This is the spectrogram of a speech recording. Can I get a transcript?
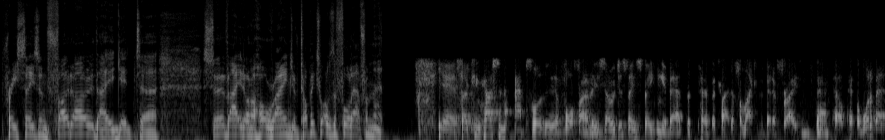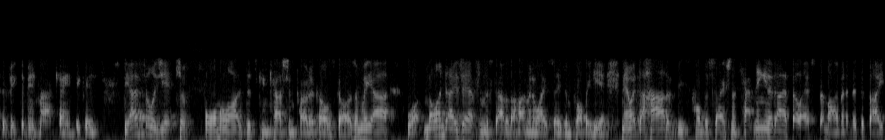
pre-season photo. They get uh, surveyed on a whole range of topics. What was the fallout from that? Yeah, so concussion absolutely the forefront of this. So we've just been speaking about the perpetrator, for lack of a better phrase, in Sam Pepper. What about the victim in Mark Keane? Because the AFL is yet to formalise its concussion protocols, guys, and we are, what, nine days out from the start of the home and away season proper here. Now, at the heart of this conversation that's happening in at AFLS at the moment and the debate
